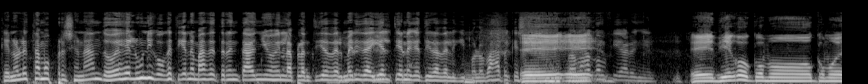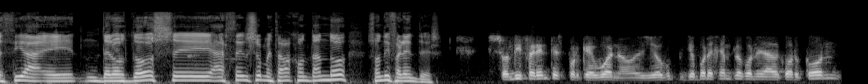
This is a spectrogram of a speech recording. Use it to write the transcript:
que no le estamos presionando. Es el único que tiene más de 30 años en la plantilla del Mérida y él tiene que tirar del equipo. Lo vas a ver que sí. Eh, Vamos eh, a confiar en él. Eh, Diego, como, como decía, eh, de los dos eh, ascensos me estabas contando, son diferentes. Son diferentes porque, bueno, yo, yo por ejemplo con el Alcorcón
